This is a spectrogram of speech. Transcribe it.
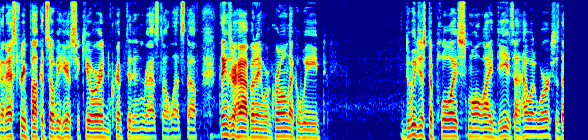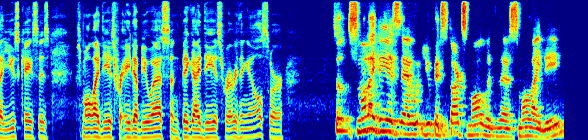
Got S3 buckets over here secured, encrypted in REST, all that stuff. Things are happening, we're growing like a weed. Do we just deploy small ID? Is that how it works? Is that use cases, small IDs for AWS and big IDs for everything else or? So small ID is, uh, you could start small with the small ID.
